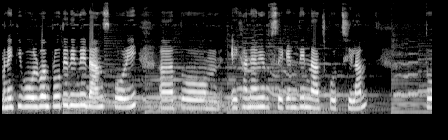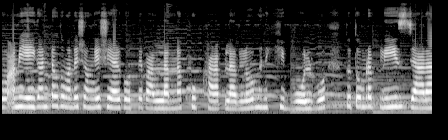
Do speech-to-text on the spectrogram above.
মানে কি বলব, আমি প্রতিদিনই ডান্স করি। তো এখানে আমি সেকেন্ড দিন নাচ করছিলাম। তো আমি এই গানটাও তোমাদের সঙ্গে শেয়ার করতে পারলাম না, খুব খারাপ লাগল মানে কি বলব? তো তোমরা প্লিজ যারা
